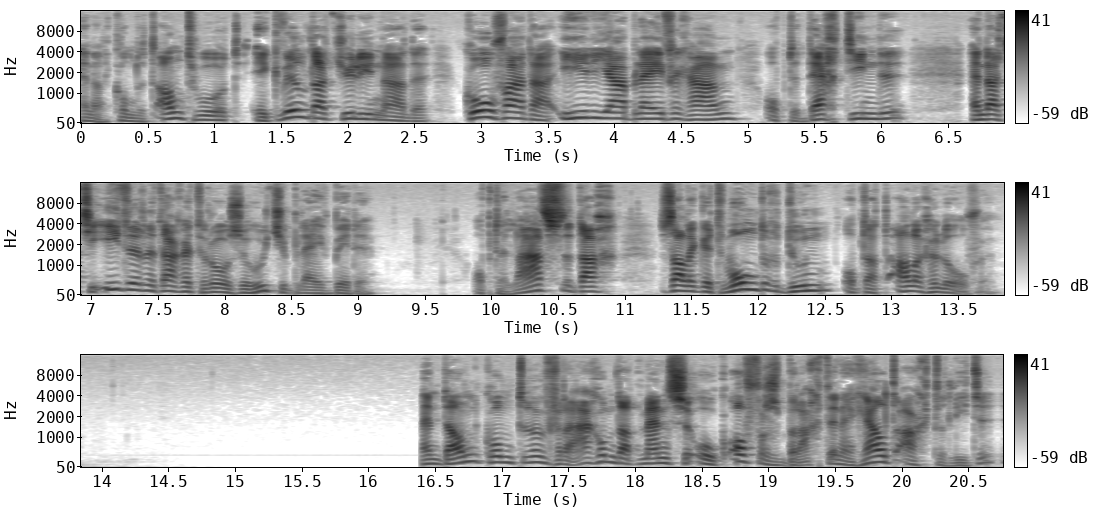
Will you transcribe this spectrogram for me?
En dan komt het antwoord: Ik wil dat jullie naar de Cova da Iria blijven gaan op de dertiende en dat je iedere dag het roze hoedje blijft bidden. Op de laatste dag zal ik het wonder doen opdat alle geloven. En dan komt er een vraag, omdat mensen ook offers brachten en geld achterlieten.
